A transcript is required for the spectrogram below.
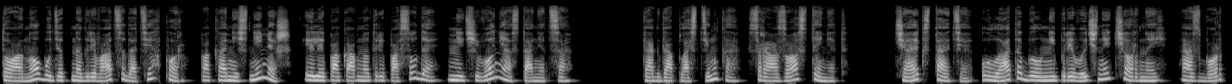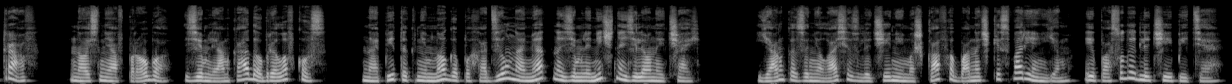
то оно будет нагреваться до тех пор, пока не снимешь или пока внутри посуды ничего не останется. Тогда пластинка сразу остынет. Чай, кстати, у Лата был непривычный черный, а сбор трав. Но, сняв пробу, землянка одобрила вкус. Напиток немного походил на мятно-земляничный зеленый чай. Янка занялась извлечением из шкафа баночки с вареньем и посудой для чаепития.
